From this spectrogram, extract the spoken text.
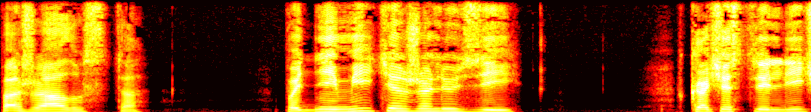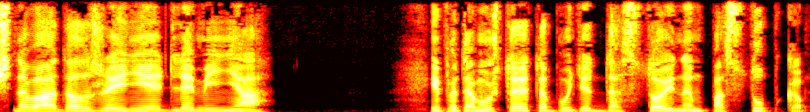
«Пожалуйста, поднимите жалюзи в качестве личного одолжения для меня, и потому что это будет достойным поступком».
